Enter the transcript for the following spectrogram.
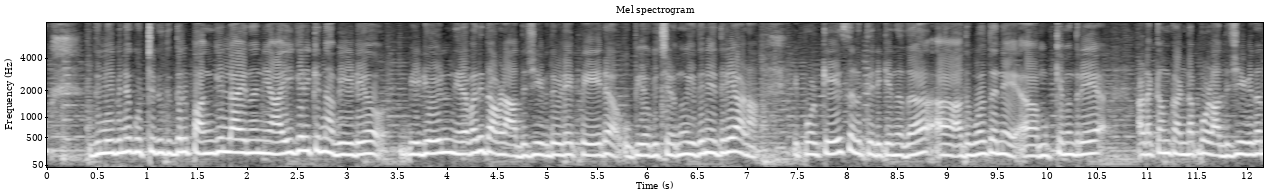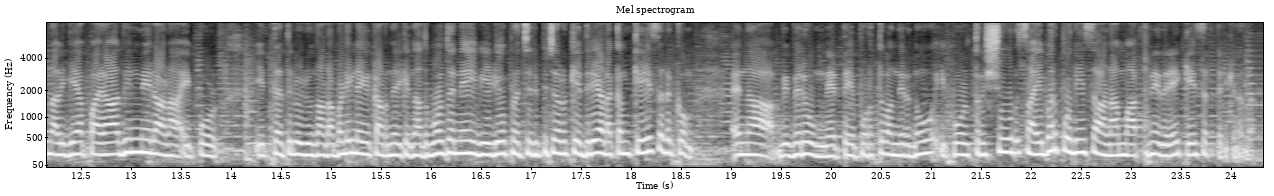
ദിലീപിന് കുറ്റകൃത്യത്തിൽ പങ്കില്ല എന്ന് ന്യായീകരിക്കുന്ന വീഡിയോ വീഡിയോയിൽ നിരവധി തവണ അതിജീവിതയുടെ പേര് ഉപയോഗിച്ചിരുന്നു. ഇതിനെതിരെയാണ് ഇപ്പോൾ കേസെടുത്തിരിക്കുന്നത്. അതുപോലെ തന്നെ മുഖ്യമന്ത്രിയെ അടക്കം കണ്ടപ്പോൾ അതിജീവിതം നൽകിയ പരാതിന്മേലാണ് ഇപ്പോൾ ഇത്തരത്തിലൊരു നടപടിയിലേക്ക് കടന്നിരിക്കുന്നത് അതുപോലെ തന്നെ ഈ വീഡിയോ പ്രചരിപ്പിച്ചവർക്കെതിരെ അടക്കം കേസെടുക്കും എന്ന വിവരവും നേരത്തെ പുറത്തു വന്നിരുന്നു. ഇപ്പോൾ തൃശൂർ സൈബർ പോലീസാണ് മാർട്ടിനെതിരെ കേസെടുത്തിരിക്കുന്നത്.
